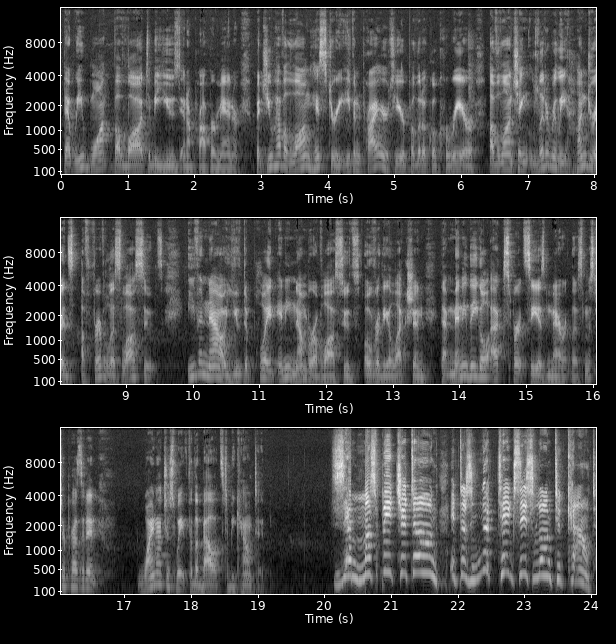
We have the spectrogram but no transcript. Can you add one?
that we want the law to be used in a proper manner. But you have a long history, even prior to your political career, of launching literally hundreds of frivolous lawsuits. Even now, you've deployed any number of lawsuits over the election that many legal experts see as meritless. Mr. President, why not just wait for the ballots to be counted? There must be Chitong. It does not take this long to count.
